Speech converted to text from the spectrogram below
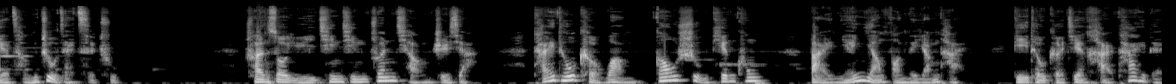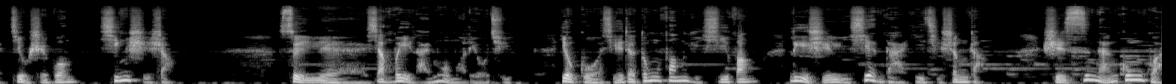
也曾住在此处，穿梭于青青砖墙之下。抬头可望高树天空，百年洋房的阳台；低头可见海派的旧时光，新时尚。岁月向未来默默流去，又裹挟着东方与西方、历史与现代一起生长，使思南公馆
